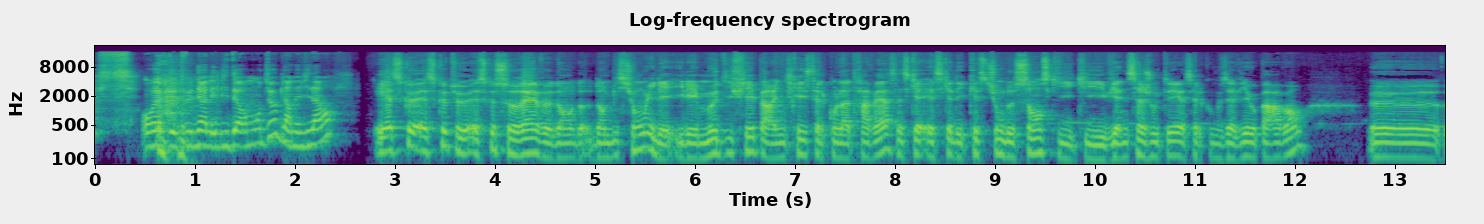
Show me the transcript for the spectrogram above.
on rêve de devenir les leaders mondiaux, bien évidemment. Et est-ce que, est-ce que, est-ce que ce rêve d'ambition, il est, il est modifié par une crise telle qu'on la traverse? Est-ce qu'il y, est qu'il y, a des questions de sens qui, qui viennent s'ajouter à celles que vous aviez auparavant? Euh,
